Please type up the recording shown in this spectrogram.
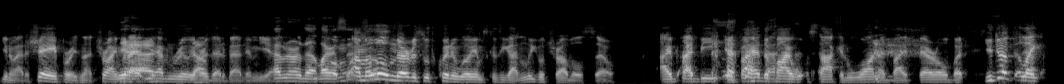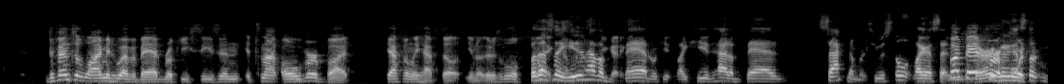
you know out of shape or he's not trying. But Yeah, I, you haven't really no. heard that about him yet. I haven't heard that. Like I I'm, said, I'm a little nervous with Quinnen Williams because he got in legal trouble. So I, I'd be if I had to buy stock in one, I'd buy Ferrell. But you do have to like defensive linemen who have a bad rookie season. It's not over, but definitely have to. You know, there's a little. But that's the thing. He didn't have a bad rookie. Like he had had a bad sack numbers. He was still, like I said, Not bad for a fourth the-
